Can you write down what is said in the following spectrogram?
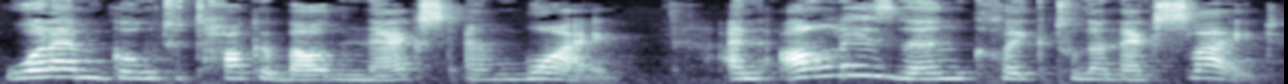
what I'm going to talk about next and why, and only then click to the next slide.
